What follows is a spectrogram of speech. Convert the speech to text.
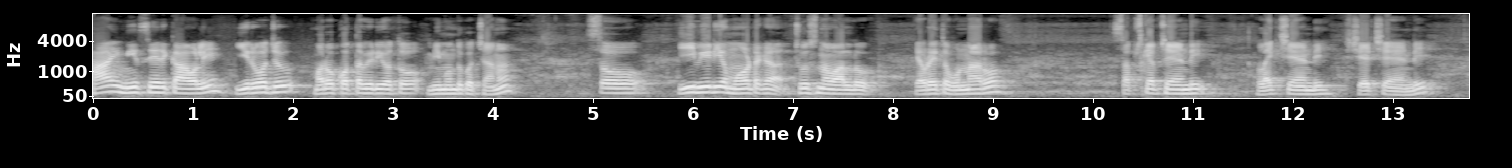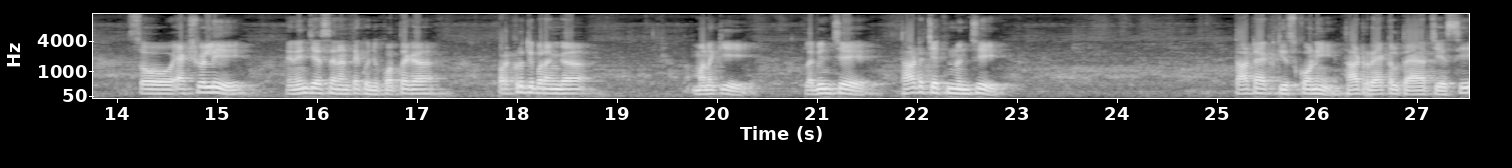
హాయ్ మీ సేరి కావాలి. ఈరోజు మరో కొత్త వీడియోతో మీ ముందుకు వచ్చాను సో ఈ వీడియో మొదటగా చూసిన వాళ్ళు ఎవరైతే ఉన్నారో సబ్స్క్రైబ్ చేయండి లైక్ చేయండి షేర్ చేయండి. సో యాక్చువల్లీ నేనేం చేశానంటే కొంచెం కొత్తగా ప్రకృతి పరంగా మనకి లభించే తాట చెట్టు నుంచి తాటాకు తీసుకొని తాటి రేకలు తయారు చేసి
